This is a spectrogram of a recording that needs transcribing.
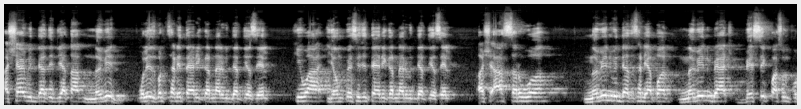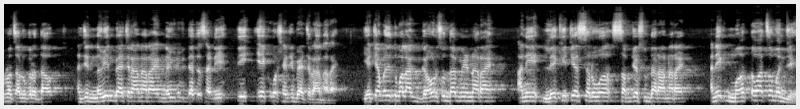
अशा विद्यार्थी जे आता नवीन पोलीस भरतीसाठी तयारी करणारे विद्यार्थी असेल किंवा एम पी एस सीची तयारी करणारे विद्यार्थी असेल अशा सर्व नवीन विद्यार्थ्यांसाठी आपण नवीन बॅच बेसिकपासून पूर्ण चालू करत आहोत. आणि जे नवीन बॅच राहणार आहे नवीन विद्यार्थ्यांसाठी ती एक वर्षाची बॅच राहणार आहे. याच्यामध्ये तुम्हाला ग्राउंड सुद्धा मिळणार आहे आणि लेखीचे सर्व सब्जेक्ट सुद्धा राहणार आहे. आणि एक महत्वाचं म्हणजे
